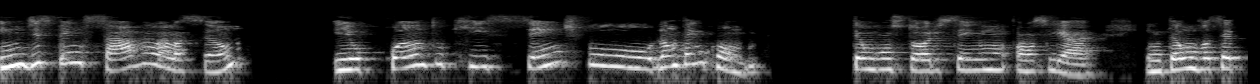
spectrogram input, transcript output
indispensável elas são e o quanto que sem, tipo, não tem como ter um consultório sem um auxiliar. Então, você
